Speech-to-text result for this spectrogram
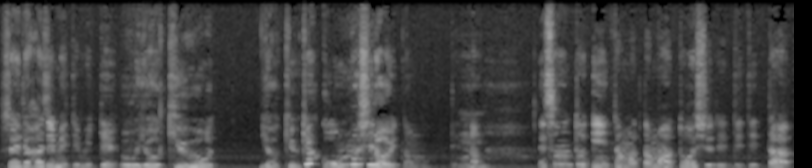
それで初めて見てお野球を野球結構面白いと思ってんな、ーうん。でその時にたまたま投手で出てた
